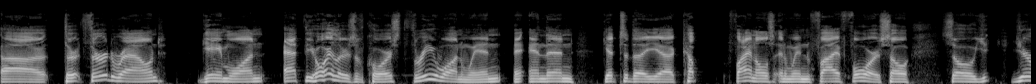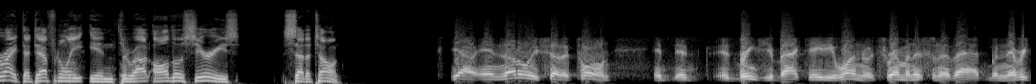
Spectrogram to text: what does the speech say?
Uh, thir- third round, game one at the Oilers, of course, three one win, and then get to the uh, Cup finals and win five four. So, so you, you're right. That definitely in throughout all those series set a tone. Yeah, and not only set a tone, it it it brings you back to '81. It's reminiscent of that. When every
